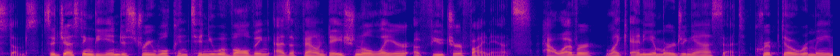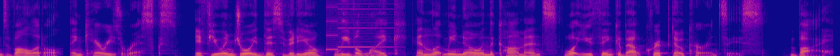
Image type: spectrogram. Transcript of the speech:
systems, suggesting the industry will continue evolving as a foundational layer of future finance. However, like any emerging asset, crypto remains volatile and carries risks. If you enjoyed this video, leave a like and let me know in the comments what you think about cryptocurrencies. Bye.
